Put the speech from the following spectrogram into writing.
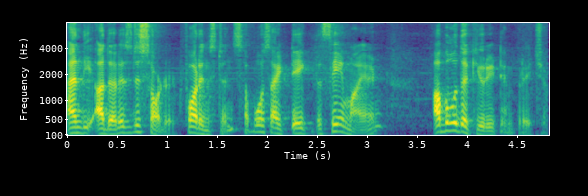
and the other is disordered. For instance, suppose I take the same iron above the Curie temperature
